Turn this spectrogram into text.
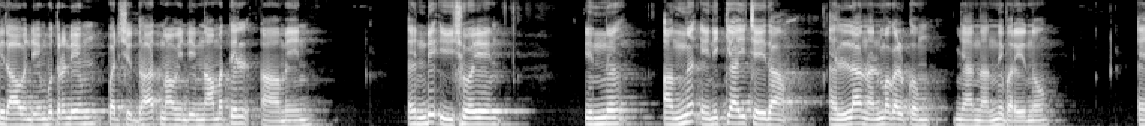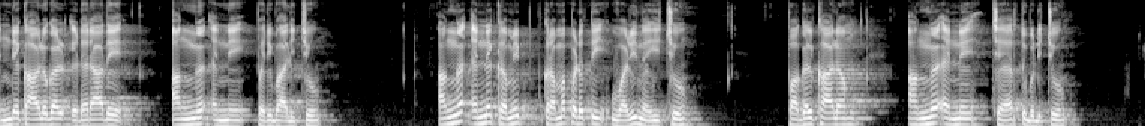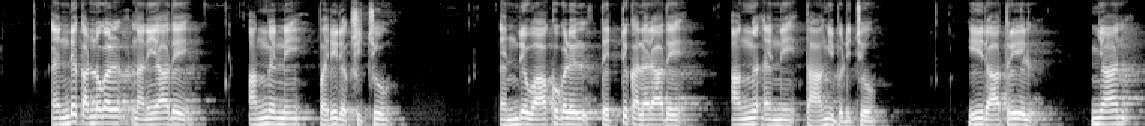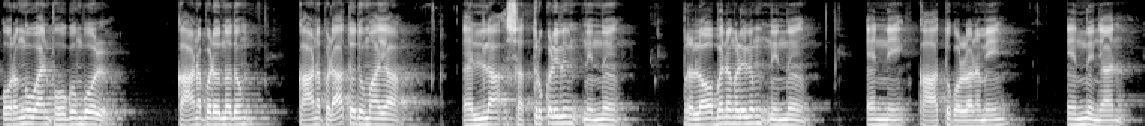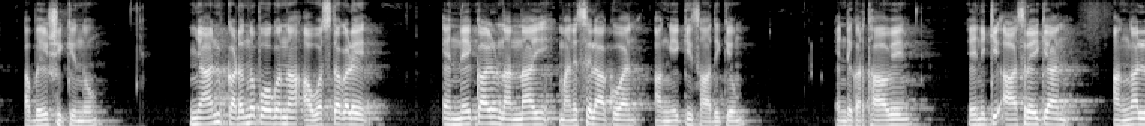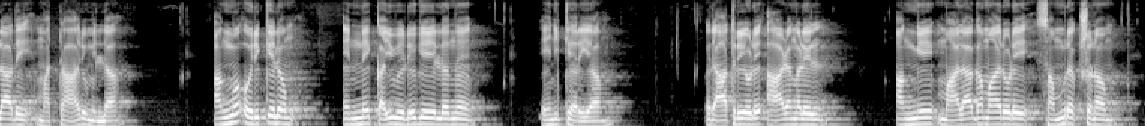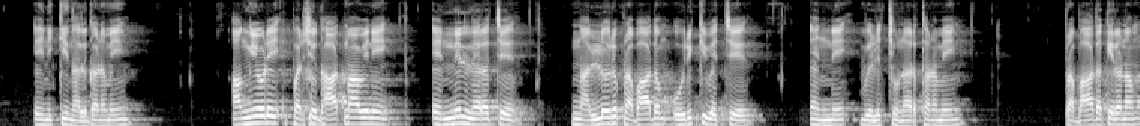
പിതാവിന്റെയും പുത്രന്റെയും പരിശുദ്ധാത്മാവിന്റെയും നാമത്തിൽ ആമേൻ. എന്റെ ഈശോയെ ഇന്ന് അങ്ങ് എനിക്കായി ചെയ്ത എല്ലാ നന്മകൾക്കും ഞാൻ നന്ദി പറയുന്നു. എന്റെ കാലുകൾ ഇടരാതെ അങ്ങ് എന്നെ പരിപാലിച്ചു. അങ്ങ് എന്നെ ക്രമി ക്രമപ്പെടുത്തി വഴി നയിച്ചു. പകൽക്കാലം അങ്ങ് എന്നെ ചേർത്തു പിടിച്ചു. എന്റെ കണ്ണുകൾ നനയാതെ അങ്ങ് എന്നെ പരിരക്ഷിച്ചു. എന്റെ വാക്കുകളിൽ തെറ്റ് കലരാതെ അങ്ങ് എന്നെ താങ്ങി പിടിച്ചു. ഈ രാത്രിയിൽ ഞാൻ ഉറങ്ങുവാൻ പോകുമ്പോൾ കാണപ്പെടുന്നതും കാണപ്പെടാത്തതുമായ എല്ലാ ശത്രുക്കളിലും നിന്ന് പ്രലോഭനങ്ങളിലും നിന്ന് എന്നെ കാത്തുകൊള്ളണമേ എന്ന് ഞാൻ അപേക്ഷിക്കുന്നു. ഞാൻ കടന്നു പോകുന്ന അവസ്ഥകളെ എന്നേക്കാൾ നന്നായി മനസ്സിലാക്കുവാൻ അങ്ങേക്ക് സാധിക്കും. എന്റെ കർത്താവെ എനിക്ക് ആശ്രയിക്കാൻ അങ്ങല്ലാതെ മറ്റാരുമില്ല. അങ്ങ് ഒരിക്കലും എന്നെ കൈവിടുകയില്ലെന്ന് എനിക്കറിയാം. രാത്രിയുടെ ആഴങ്ങളിൽ അങ്ങേ മാലാഖമാരുടെ സംരക്ഷണം എനിക്ക് നൽകണമേ. അങ്ങയുടെ പരിശുദ്ധാത്മാവിനെ എന്നിൽ നിറച്ച് നല്ലൊരു പ്രഭാതം ഒരുക്കി വച്ച് എന്നെ വിളിച്ചുണർത്തണമേ. പ്രഭാതകിരണം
